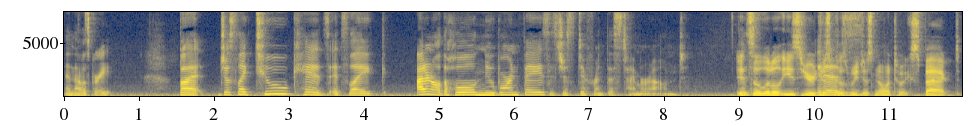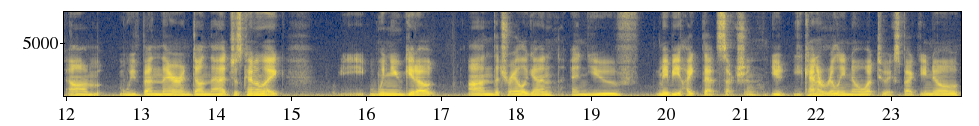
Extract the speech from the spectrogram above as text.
And that was great. But just like two kids, it's like I don't know, the whole newborn phase is just different this time around. It's a little easier just because we just know what to expect. Um, we've been there and done that. Just kind of like when you get out on the trail again and you've maybe hiked that section, you you kind of really know what to expect. You know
